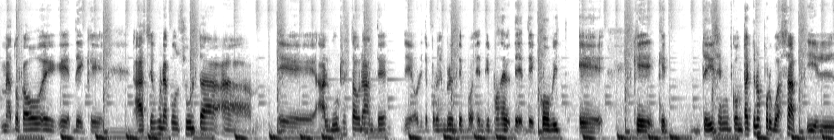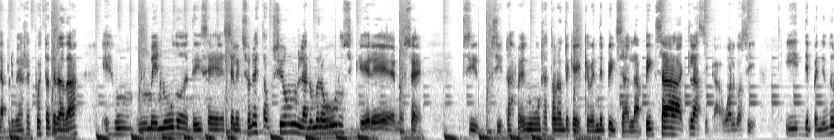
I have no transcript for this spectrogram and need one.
me ha tocado de, que haces una consulta a, algún restaurante, ahorita por ejemplo en, tiempos de, COVID, que, que te dicen contáctenos por WhatsApp y la primera respuesta te la da es un, un menú donde te dice selecciona esta opción, la número uno, si quiere, no sé, si, si estás en un restaurante que, que, vende pizza, la pizza clásica o algo así, y dependiendo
